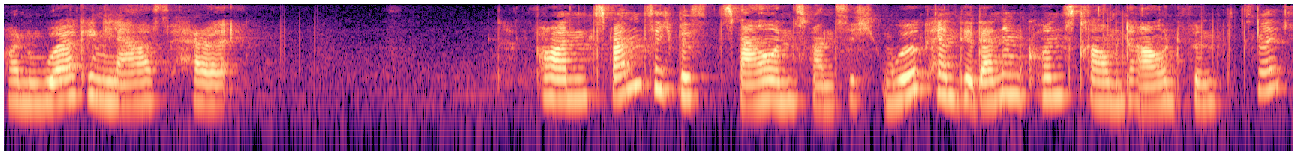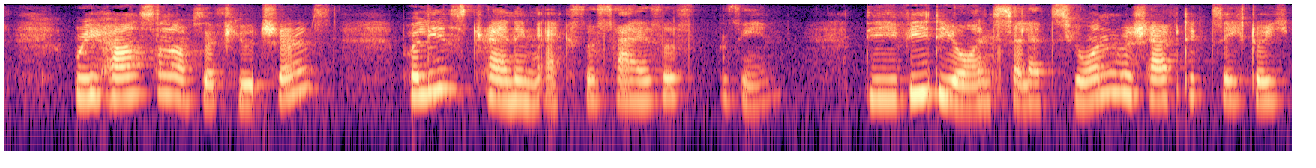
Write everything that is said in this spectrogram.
von Working Class Heroin. Von 20 bis 22 Uhr könnt ihr dann im Kunstraum 53 Rehearsal of the Futures Police Training Exercises sehen. Die Videoinstallation beschäftigt sich durch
